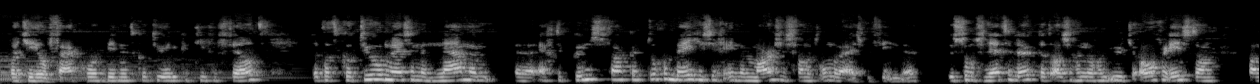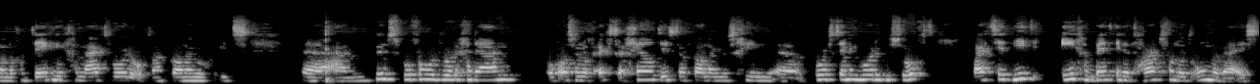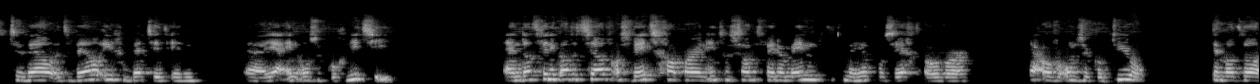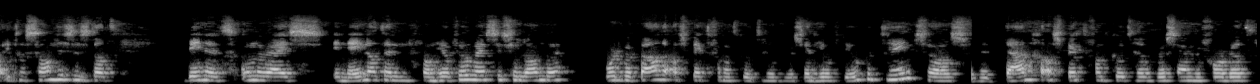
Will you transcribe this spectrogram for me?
Wat je heel vaak hoort binnen het cultuureducatieve veld, dat dat cultuuronderwijs en met name uh, echte kunstvakken toch een beetje zich in de marges van het onderwijs bevinden. Dus soms letterlijk dat als er nog een uurtje over is, dan kan er nog een tekening gemaakt worden of dan kan er nog iets uh, aan kunst bijvoorbeeld worden gedaan. Of als er nog extra geld is, dan kan er misschien uh, voorstelling worden bezocht. Maar het zit niet ingebed in het hart van het onderwijs, terwijl het wel ingebed zit in, ja, in onze cognitie. En dat vind ik altijd zelf als wetenschapper een interessant fenomeen, omdat het me heel veel zegt over, ja, over onze cultuur. En wat wel interessant is, is dat binnen het onderwijs in Nederland en van heel veel westerse landen worden bepaalde aspecten van het cultureel bewustzijn heel veel getraind, zoals de talige aspecten van het cultureel bewustzijn bijvoorbeeld,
